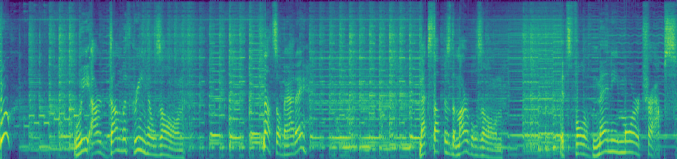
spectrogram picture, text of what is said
Whew! We are done with Green Hill Zone. Not so bad, eh? Next up is the Marble Zone. It's full of many more traps.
